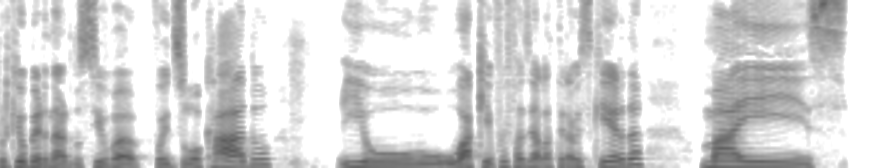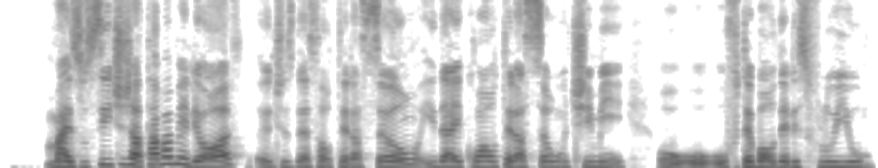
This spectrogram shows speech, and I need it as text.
Porque o Bernardo Silva foi deslocado e o, o Ake foi fazer a lateral esquerda, mas mas o City já estava melhor antes dessa alteração, e daí com a alteração o time, o, o, o, futebol deles fluiu,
